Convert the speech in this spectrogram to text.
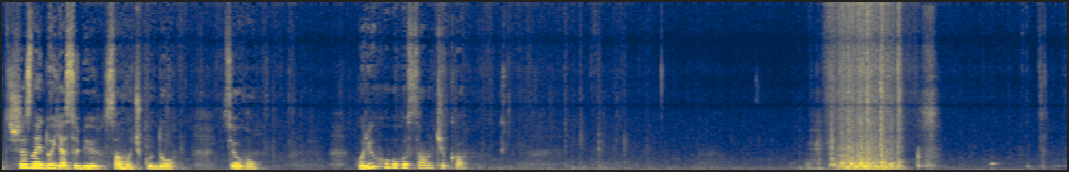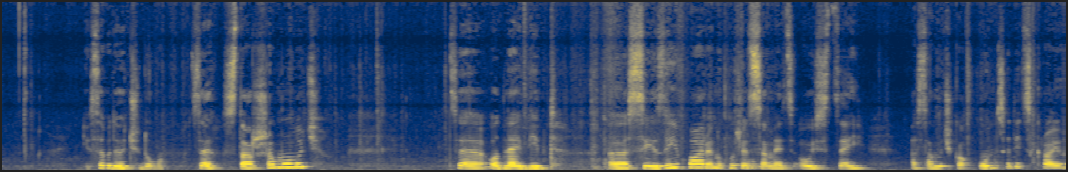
От, ще знайду я собі самочку до цього горіхового самчика. І все буде чудово. Це старша молодь. Це одне від е, сизої пари, ну, виходить, самець ось цей, а самочка он сидить з краю.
